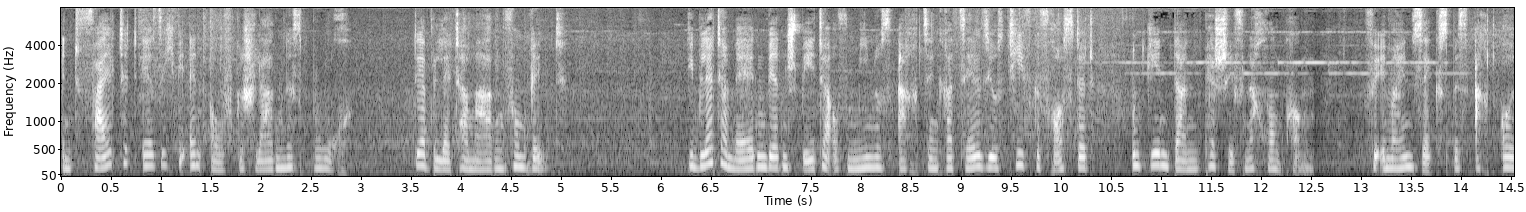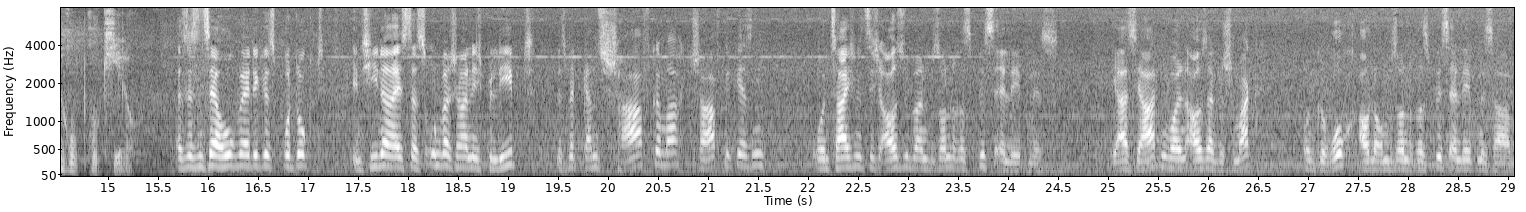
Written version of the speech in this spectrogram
entfaltet er sich wie ein aufgeschlagenes Buch. Der Blättermagen vom Rind. Die Blättermägen werden später auf minus 18 Grad Celsius tiefgefrostet und gehen dann per Schiff nach Hongkong für immerhin 6 bis 8 Euro pro Kilo. Es ist ein sehr hochwertiges Produkt. In China ist das unwahrscheinlich beliebt. Es wird ganz scharf gemacht, scharf gegessen und zeichnet sich aus über ein besonderes Bisserlebnis. Die Asiaten wollen außer Geschmack und Geruch auch noch ein besonderes Bisserlebnis haben.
